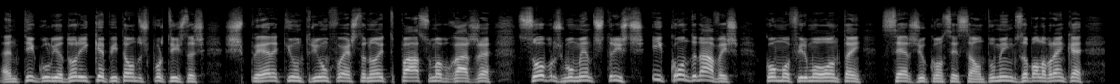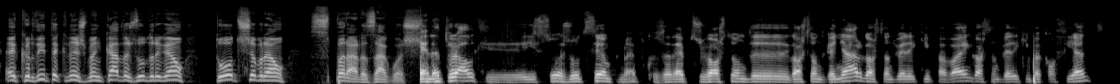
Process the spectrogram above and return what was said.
antigo goleador e capitão dos portistas, espera que um triunfo esta noite passe uma borracha sobre os momentos tristes e condenáveis, como afirmou ontem Sérgio Conceição. Domingos, a bola branca, acredita que nas bancadas do Dragão todos saberão separar as águas. É natural que isso ajude sempre, não é? Porque os adeptos gostam de, gostam de ganhar, gostam de ver a equipa bem, gostam de ver a equipa confiante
